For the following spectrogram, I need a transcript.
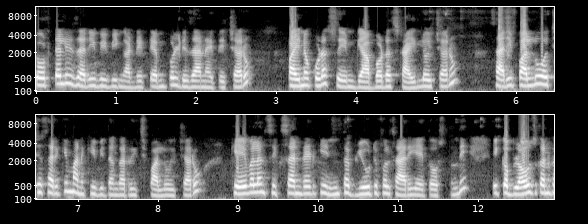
టోటలీ జరీ వివింగ్ అండి. టెంపుల్ డిజైన్ అయితే ఇచ్చారు. పైన కూడా సేమ్ గ్యాప్ బార్డర్ స్టైల్లో ఇచ్చారు. సరి పళ్ళు వచ్చేసరికి మనకి ఈ విధంగా రిచ్ పళ్ళు ఇచ్చారు. కేవలం సిక్స్ హండ్రెడ్కి ఇంత బ్యూటిఫుల్ శారీ అయితే వస్తుంది. ఇక బ్లౌజ్ కనుక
